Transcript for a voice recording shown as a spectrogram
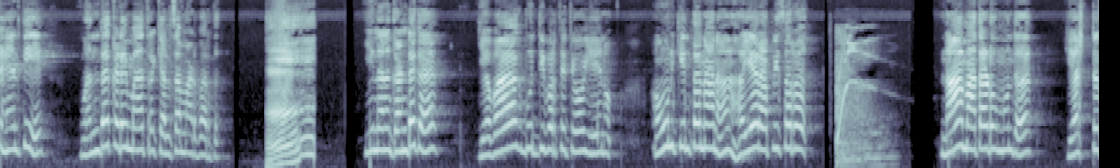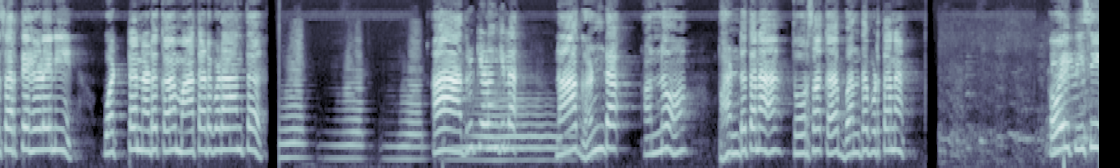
ಹೆಂಡತಿ ಒಂದ ಕಡೆ ಮಾತ್ರ ಕೆಲಸ ಮಾಡಬಾರ್ದು. ಈ ನನ್ನ ಗಂಡಗ ಯಾವಾಗ ಬುದ್ಧಿ ಬರ್ತೈತೋ ಏನೋ ಅವನಕ್ಕಿಂತ ನಾನು ಹೈಯರ್ ಆಫೀಸರ್ ನಾ ಮಾತಾಡೋ ಮುಂದೆ ಎಷ್ಟು ಸರ್ತೆ ಹೇಳೇನಿ ಒಟ್ಟ ನಡಕ ಮಾತಾಡಬೇಡ ಅಂತ. ಆದ್ರೂ ಕೇಳಂಗಿಲ್ಲ. ನಾ ಗಂಡ ಅನ್ನೋ ಭಂಡತನ ತೋರ್ಸಕ ಬಂದ ಬಿಡ್ತಾನ. ಓಯ್ ಪಿಸಿ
